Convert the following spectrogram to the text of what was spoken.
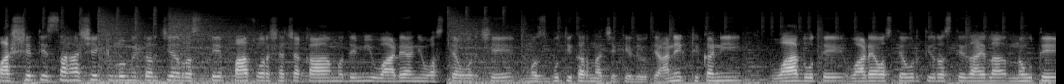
पाचशे ते सहाशे किलोमीटरचे रस्ते पाच वर्षाच्या काळामध्ये मी वाड्या आणि वस्त्यावरचे मजबूतीकरणाचे केले होते. अनेक ठिकाणी वाद होते वाड्या वस्त्यावरती रस्ते जायला नव्हते.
